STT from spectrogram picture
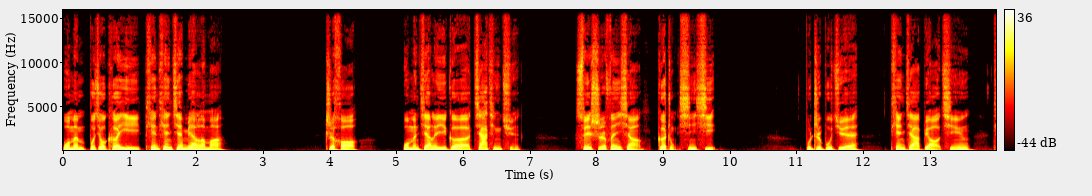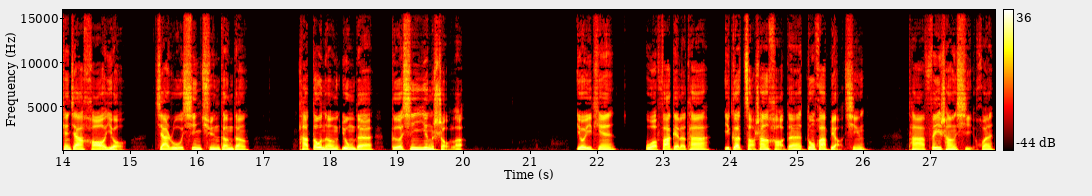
我们不就可以天天见面了吗？”之后，我们建了一个家庭群，随时分享各种信息。不知不觉，添加表情、添加好友、加入新群等等，他都能用得得心应手了。有一天，我发给了他一个“早上好”的动画表情，他非常喜欢，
